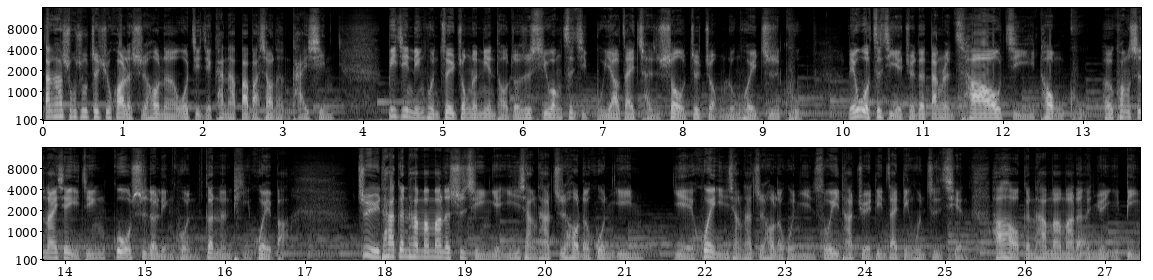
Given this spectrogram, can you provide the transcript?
当他说出这句话的时候呢，我姐姐看他爸爸笑得很开心。毕竟灵魂最终的念头都是希望自己不要再承受这种轮回之苦，连我自己也觉得当然超级痛苦，何况是那些已经过世的灵魂更能体会吧。至于他跟他妈妈的事情，也影响他之后的婚姻，也会影响他之后的婚姻，所以他决定在订婚之前，好好跟他妈妈的恩怨一并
